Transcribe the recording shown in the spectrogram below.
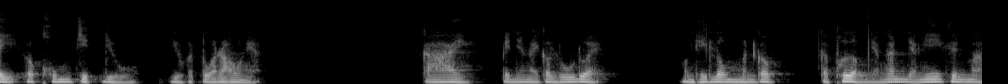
ติก็คุมจิตอยู่ อยู่กับตัวเราเนี่ย กายเป็นยังไงก็รู้ด้วย บางทีลมมันก็กระเพื่อมอย่างนั้นอย่างนี้ขึ้นมา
